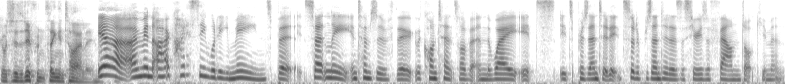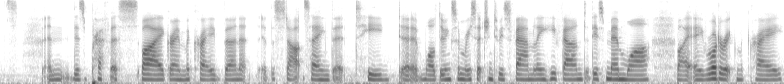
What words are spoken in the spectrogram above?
Which is a different thing entirely. Yeah, I mean, I kind of see what he means, but certainly in terms of the, the contents of it and the way it's it's presented, it's sort of presented as a series of found documents. And there's a preface by Graeme Macrae Burnet at the start saying that he, uh, while doing some research into his family, he found this memoir by a Roderick Macrae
